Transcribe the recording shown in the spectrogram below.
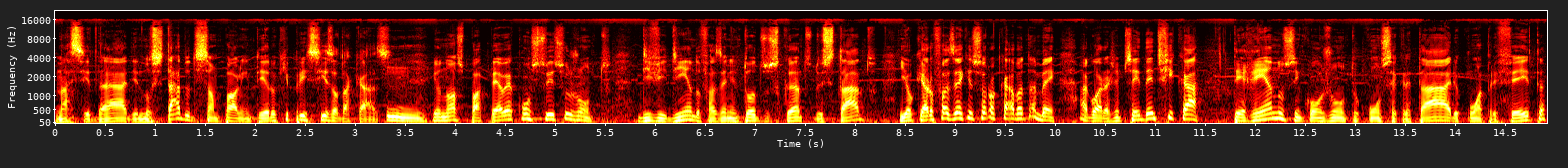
na cidade, no estado de São Paulo inteiro, que precisa da casa. Hum. E o nosso papel é construir isso junto, dividindo, fazendo em todos os cantos do estado. E eu quero fazer aqui em Sorocaba também. Agora, a gente precisa identificar terrenos em conjunto com o secretário, com a prefeita,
